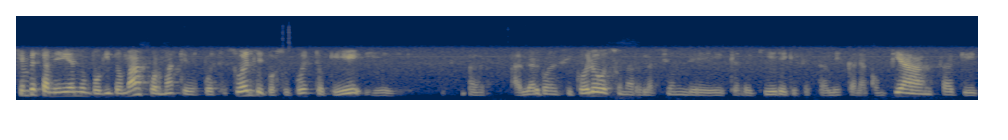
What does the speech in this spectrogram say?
siempre está midiendo un poquito más, por más que después se suelte, y por supuesto que eh, hablar con el psicólogo es una relación de, que requiere que se establezca la confianza, que,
